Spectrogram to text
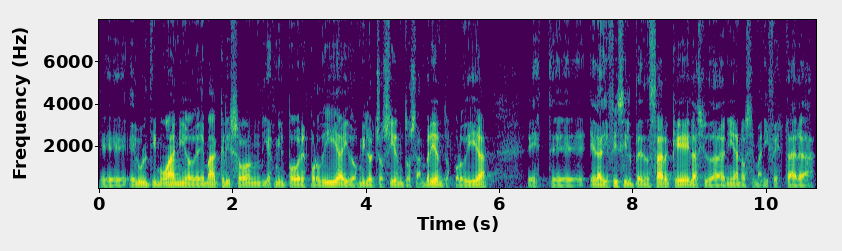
eh, el último año de Macri son 10.000 pobres por día y 2.800 hambrientos por día. Este, era difícil pensar que la ciudadanía no se manifestara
